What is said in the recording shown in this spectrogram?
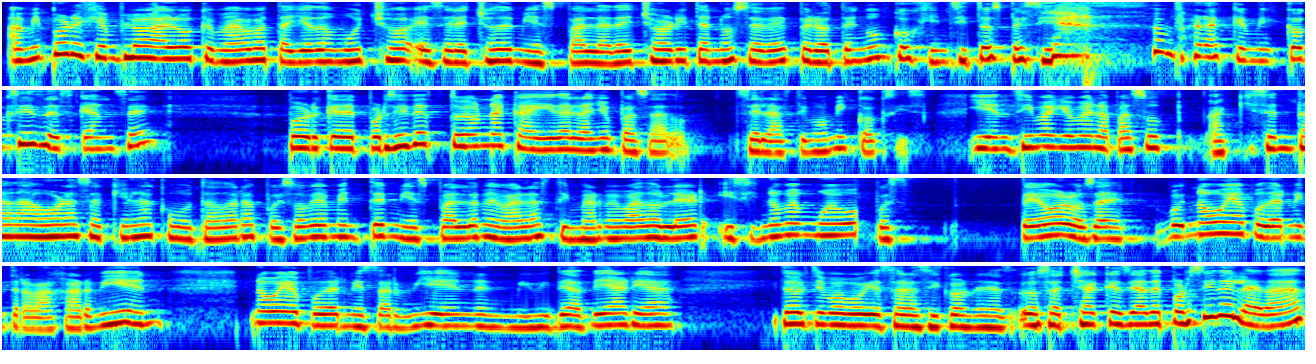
a mí, por ejemplo, algo que me ha batallado mucho es el hecho de mi espalda. De hecho, ahorita no se ve, pero tengo un cojincito especial para que mi coxis descanse. Porque de por sí tuve una caída el año pasado, se lastimó mi coxis. Y encima yo me la paso aquí sentada horas aquí en la computadora, pues obviamente mi espalda me va a lastimar, me va a doler. Y si no me muevo, pues peor, o sea, no voy a poder ni trabajar bien, no voy a poder ni estar bien en mi vida diaria y todo el tiempo voy a estar así con los achaques ya de por sí de la edad,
